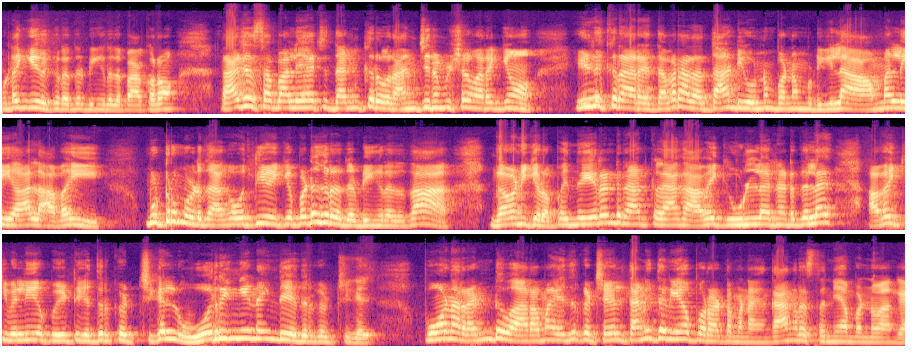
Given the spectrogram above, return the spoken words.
முடங்கி இருக்கிறது அப்படிங்கிறத பார்க்குறோம். ராஜ்யசபாலையாச்சும் தன்கர் ஒரு அஞ்சு நிமிஷம் வரைக்கும் இழுக்கிறாரே தவிர அதை தாண்டி ஒன்றும் பண்ண முடியல. அமளியால் அவை முற்றுமுழுதாக ஒத்தி வைக்கப்படுகிறது அப்படிங்கிறது தான் கவனிக்கிறோம். இப்போ இந்த இரண்டு நாட்களாக அவைக்கு உள்ள நடந்ததில் அவைக்கு வெளியே போயிட்டு எதிர்க்கட்சிகள் ஒருங்கிணைந்த எதிர்க்கட்சிகள். போன ரெண்டு வாரமாக எதிர்க்கட்சிகள் தனித்தனியாக போராட்டம் பண்ணாங்க. காங்கிரஸ் தனியாக பண்ணுவாங்க.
